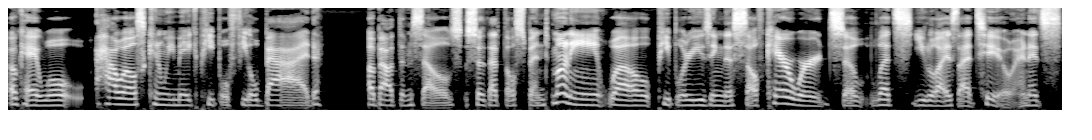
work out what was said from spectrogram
okay well how else can we make people feel bad about themselves so that they'll spend money well people are using this self-care word so let's utilize that too and it's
